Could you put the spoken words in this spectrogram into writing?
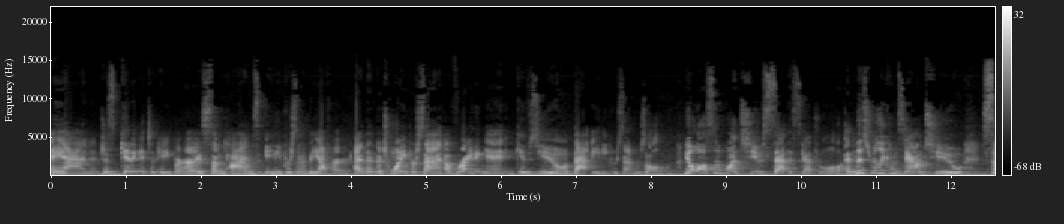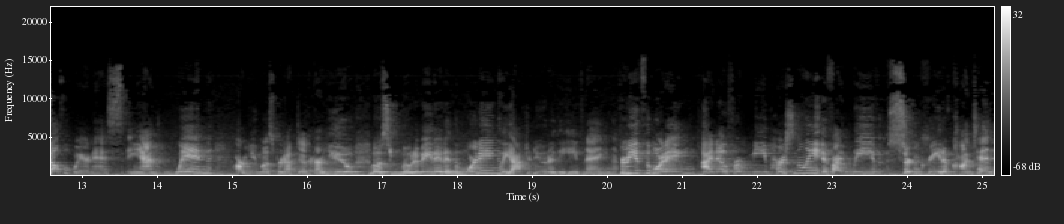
and just getting it to paper is sometimes 80% of the effort. And then the 20% of writing it gives you that 80% result. You'll also want to set a schedule. And this really comes down to self-awareness and when are you most productive? Are you most motivated in the morning, the afternoon, or the evening? For me, it's the morning. I know for me personally, if I leave certain creative content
